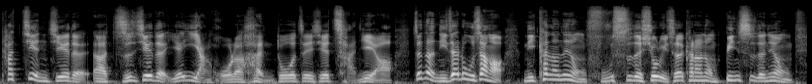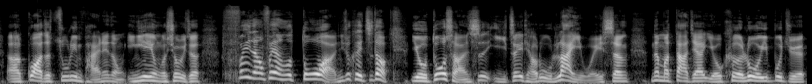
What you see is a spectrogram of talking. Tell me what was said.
它间接的啊、直接的也养活了很多这些产业啊！真的，你在路上哦，你看到那种福斯的修理车，看到那种宾士的那种呃挂着租赁牌那种营业用的修理车，非常非常的多啊！你就可以知道有多少人是以这一条路赖以为生。那么大家游客络绎不绝，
